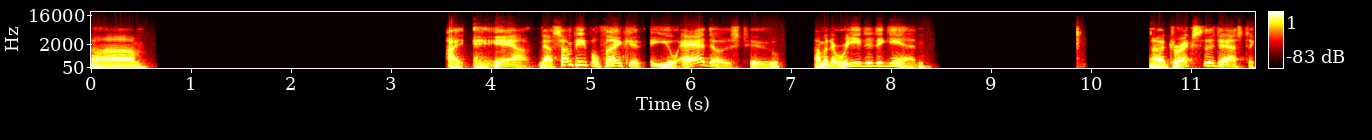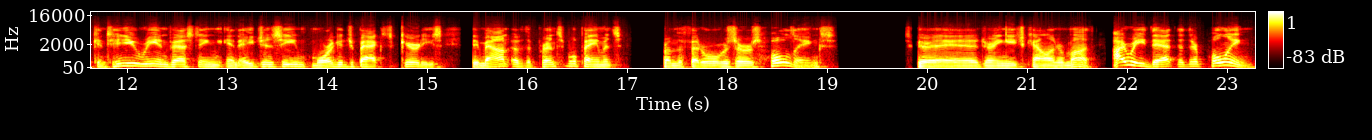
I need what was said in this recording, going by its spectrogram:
um, I yeah. Now some people think it, you add those two. I'm going to read it again. Uh, directs the desk to continue reinvesting in agency mortgage-backed securities the amount of the principal payments from the Federal Reserve's holdings uh, during each calendar month. I read that that they're pulling.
